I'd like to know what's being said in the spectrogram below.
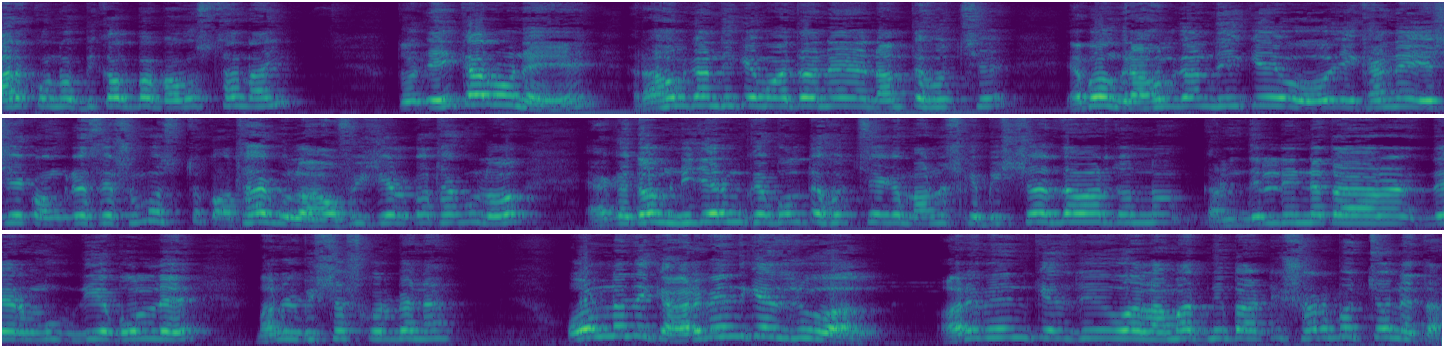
আর কোনো বিকল্প ব্যবস্থা নাই। তো এই কারণে রাহুল গান্ধীকে ময়দানে নামতে হচ্ছে। এবং রাহুল গান্ধীকেও এখানে এসে কংগ্রেসের সমস্ত কথাগুলো, অফিসিয়াল কথাগুলো একদম নিজের মুখে বলতে হচ্ছে মানুষকে বিশ্বাস দেওয়ার জন্য। কারণ দিল্লির নেতাদের মুখ দিয়ে বললে মানুষ বিশ্বাস করবে না। অন্যদিকে অরবিন্দ কেজরিওয়াল অরবিন্দ কেজরিওয়াল আম আদমি পার্টির সর্বোচ্চ নেতা।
